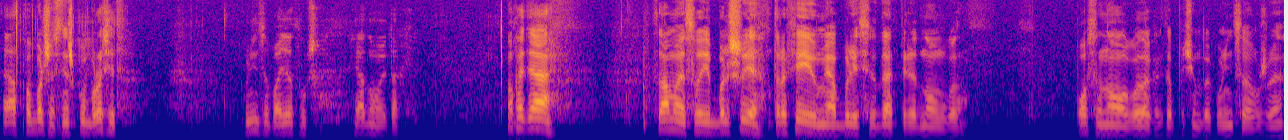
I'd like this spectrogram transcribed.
Сейчас побольше снежку бросит. Куница пойдет лучше. Я думаю так. Ну хотя самые свои большие трофеи у меня были всегда перед Новым годом. После Нового года как-то почему-то куница уже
